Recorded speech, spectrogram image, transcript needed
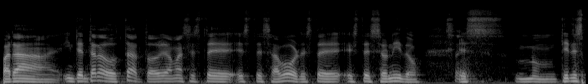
para intentar adoptar todavía más este, este sabor, este, este sonido. Sí. Es, mm, ¿Tienes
